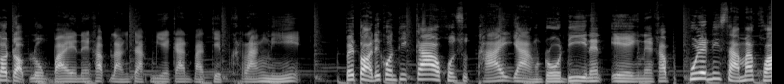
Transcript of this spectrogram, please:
ก็ดรอปลงไปนะครับหลังจากมีอาการบาดเจ็บครั้งนี้ ไปต่อที่คนที่ 9 คนสุดท้ายอย่างโรดี้นั่นเองนะครับผู้เล่นที่สามารถคว้า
